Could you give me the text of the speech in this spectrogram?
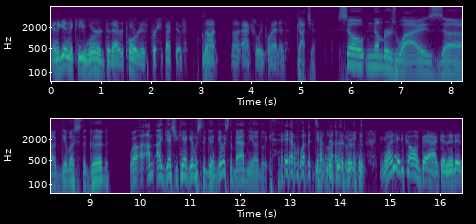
And again, the key word to that report is perspective, not not actually planted. Gotcha. So numbers wise, uh, give us the good. Well, I, I, guess you can't give us the good. Give us the bad and the ugly. what it did last week. well, I hate to call it bad because it is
